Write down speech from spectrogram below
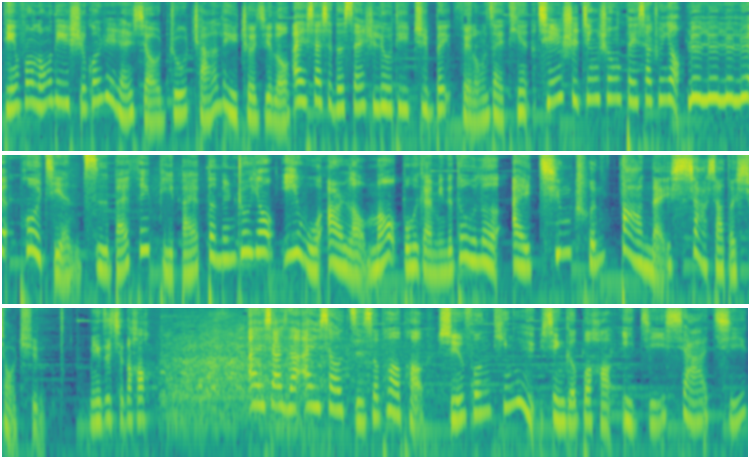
顶峰龙帝时光荏苒、小猪查理车机龙、爱夏夏的三十六弟巨杯、飞龙在天、前世今生被夏春药、略略略略破茧、此白非彼白、笨笨猪妖、一五二老猫不会改名的逗乐、爱清纯大奶夏夏的小群。名字起得好，爱夏夏爱笑紫色泡泡，寻风听雨，性格不好，以及下棋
